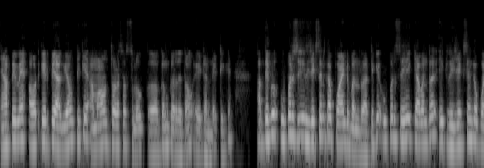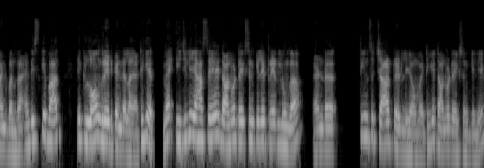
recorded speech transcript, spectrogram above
यहाँ पे मैं आउट गेट पे आ गया हूँ, ठीक है? अमाउंट थोड़ा सा स्लो कम कर देता हूँ, एट हंड्रेड, ठीक है? अब देखो, ऊपर से रिजेक्शन का पॉइंट बन रहा है ठीक है? ऊपर से क्या बन रहा? है एक रिजेक्शन का पॉइंट बन रहा है एंड इसके बाद एक लॉन्ग रेड कैंडल आया, ठीक है? मैं इजिली यहाँ से डाउनवर्ड डायरेक्शन के लिए ट्रेड लूँगा, एंड तीन से चार ट्रेड लिया हूँ मैं, ठीक है? डाउनवर्ड डायरेक्शन के लिए।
